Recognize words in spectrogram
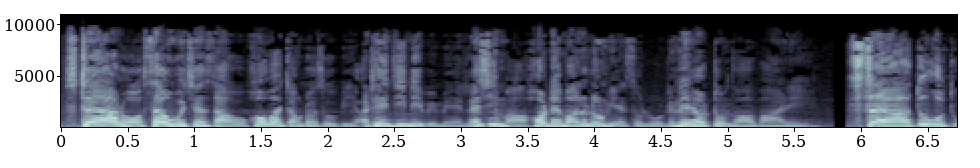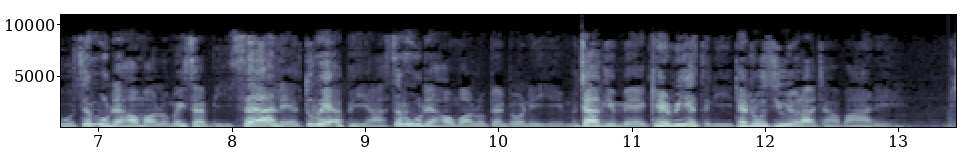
စတန်ကတော့ဆန်ဝစ်ချက်စာကိုဟော့ဝါကြောင်းတော့ဆိုပြီးအထင်ကြီးနေပေမဲ့လက်ရှိမှာဟိုတယ်မှာလုပ်လို့နေရဆိုလို့နည်းနည်းတော့တွန့်သွားပါတယ်စတန်ကသူ့ကိုယ်သူစစ်မှုတဲ့ဟောင်းမှာလို့မိတ်ဆက်ပြီးဆန်ကလည်းသူ့ရဲ့အဖေဟာစစ်မှုတဲ့ဟောင်းမှာလို့ပြန်ပြောနေရင်မကြခင်ပဲဂယ်ရီရဲ့ဇနီးဒက်တိုစီကိုရောက်လာကြပါတယ်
